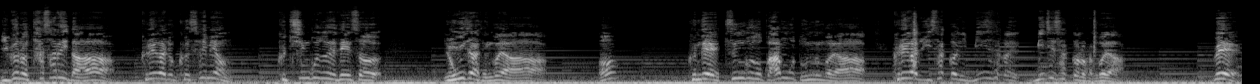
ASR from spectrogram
이거는 타살이다 그래가지고 그 세 명 그 친구들에 대해서 용의자가 된 거야. 어? 근데 증거도 없고 아무것도 없는 거야. 그래가지고 이 사건이 미지 사건, 미지 사건으로 간 거야. 왜?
